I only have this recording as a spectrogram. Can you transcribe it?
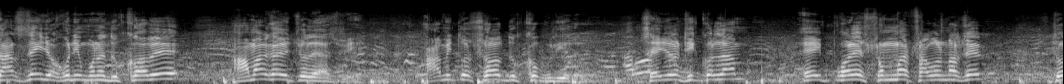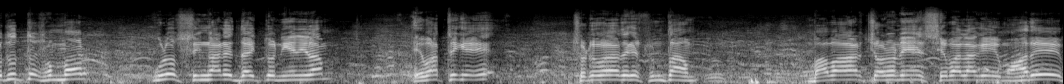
চান্স নেই যখনই মনে দুঃখ হবে আমার কাছে চলে আসবি। আমি তো সব দুঃখ ভুলিয়ে দেবো। সেই জন্য ঠিক করলাম এই পরের সোমবার শ্রাবণ মাসের চতুর্থ সোমবার পুরো সিঙ্গারের দায়িত্ব নিয়ে নিলাম। এবার থেকে ছোটবেলা থেকে শুনতাম বাবার চরণে সেবা লাগে মহাদেব।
